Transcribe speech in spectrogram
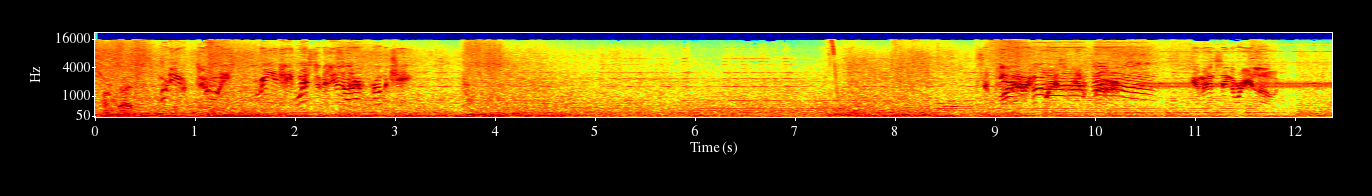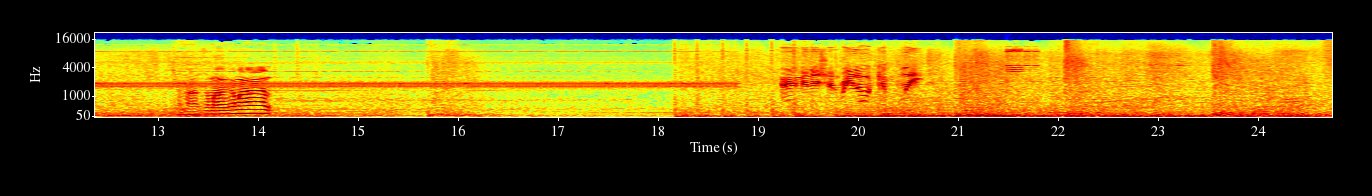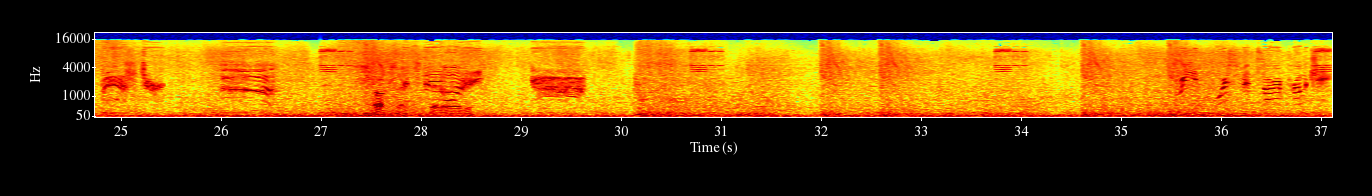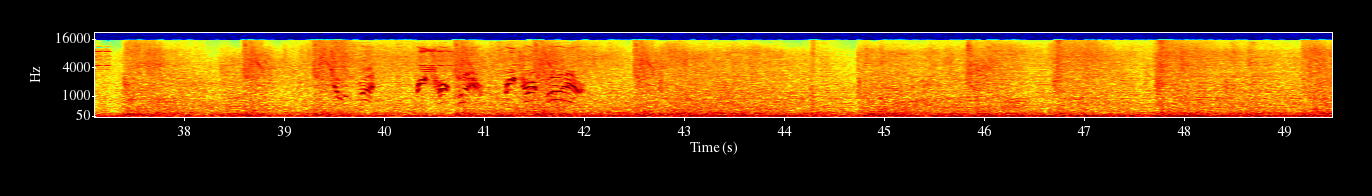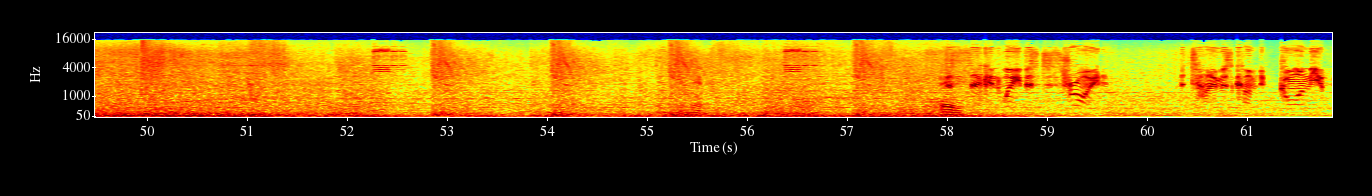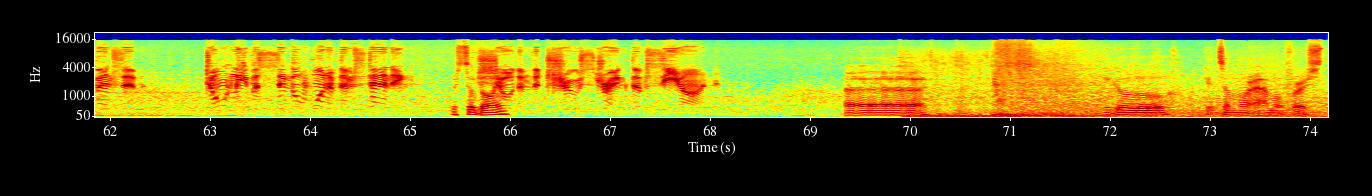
Oh god. What are you doing? Reinforcements are approaching. Supply request confirmed. Commencing reload. Come on! Come on! Come on! Oh, that's dead already. We're still going. Show them the true strength of Zeon. Uh, let me go get some more ammo first.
